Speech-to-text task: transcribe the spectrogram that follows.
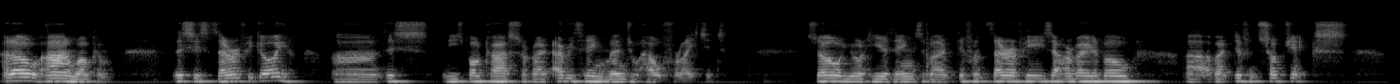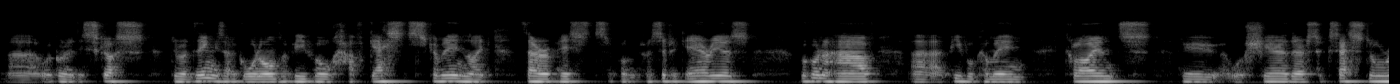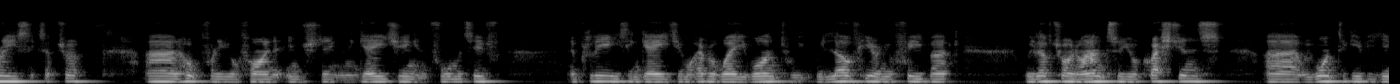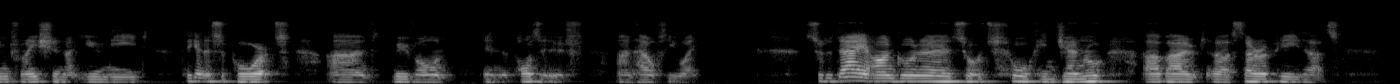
Hello and welcome. This is Therapy Guy, and this these podcasts are about everything mental health related. So you'll hear things about different therapies that are available, uh, about different subjects. Uh, we're going to discuss different things that are going on for people. Have guests come in, like therapists from specific areas. We're going to have uh, people come in, clients who will share their success stories, etc and hopefully you'll find it interesting and engaging, and informative. And please engage in whatever way you want. We, we love hearing your feedback. We love trying to answer your questions. Uh, we want to give you the information that you need to get the support and move on in the positive and healthy way. So today I'm going to sort of talk in general about uh, therapy that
